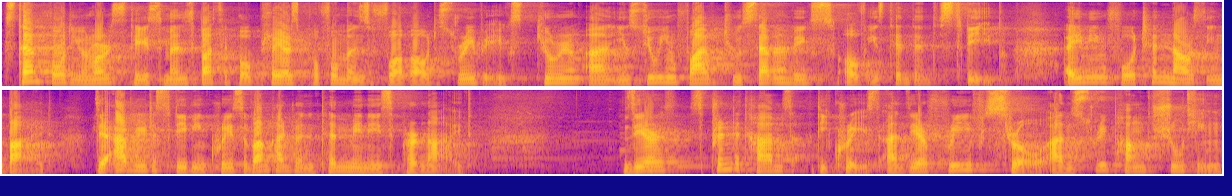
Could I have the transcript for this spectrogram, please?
Stanford University's men's basketball players' performance for about three weeks during an ensuing five to seven weeks of extended sleep, aiming for 10 hours in bed. Their average sleep increased 110 minutes per night. Their sprint times decreased, and their free throw and three point shooting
